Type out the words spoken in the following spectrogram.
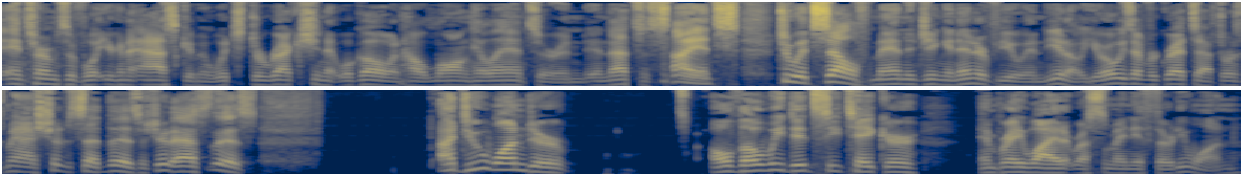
in terms of what you're going to ask him and which direction it will go and how long he'll answer. And, and that's a science to itself, managing an interview. And, you know, you always have regrets afterwards. Man, I should have said this. I should have asked this. I do wonder, although we did see Taker and Bray Wyatt at WrestleMania 31,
